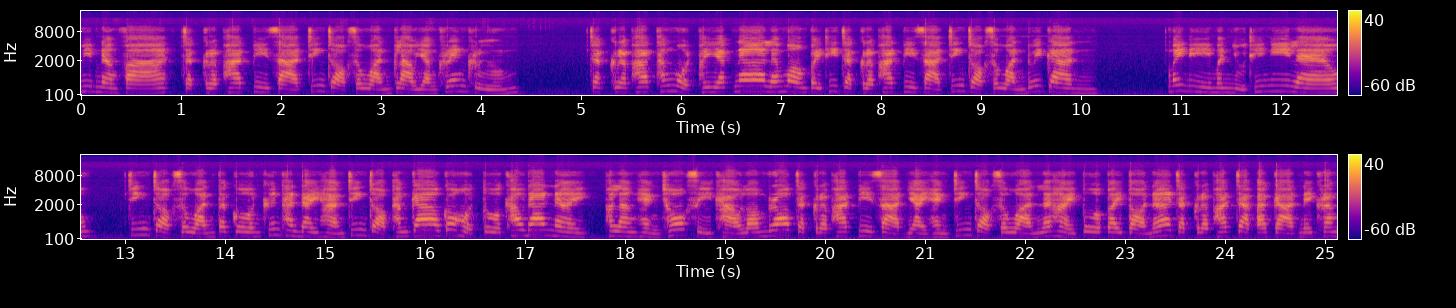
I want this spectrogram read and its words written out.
วีปนางฟ้าจักรพรรดิปีศาจจิ้งจอกสวรรค์กล่าวอย่างเคร่งขรึมจักรพรรดิทั้งหมดพยักหน้าและมองไปที่จักรพรรดิปีศาจจิ้งจอกสวรรค์ด้วยกัน ไม่ดีมันอยู่ที่นี่แล้ว จิ้งจอกสวรรค์ตะโกนขึ้นทันใดหางจิ้งจอกทั้งเก้าก็หดตัวเข้าด้านใน พลังแห่งโชคสีขาวล้อมรอบจักรพรรดิปีศาจใหญ่แห่งจิ้งจอกสวรรค์และหายตัวไปต่อหน้าจักรพรรดิจากอากาศในครั้ง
